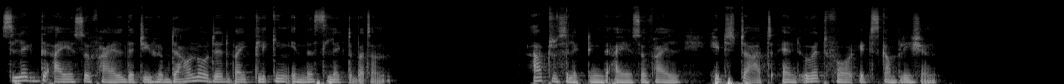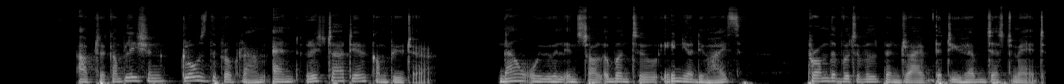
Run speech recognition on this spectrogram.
select the ISO file that you have downloaded by clicking in the select button. After selecting the ISO file, hit start and wait for its completion. After completion, close the program and restart your computer. Now we will install Ubuntu in your device from the bootable pen drive that you have just made.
